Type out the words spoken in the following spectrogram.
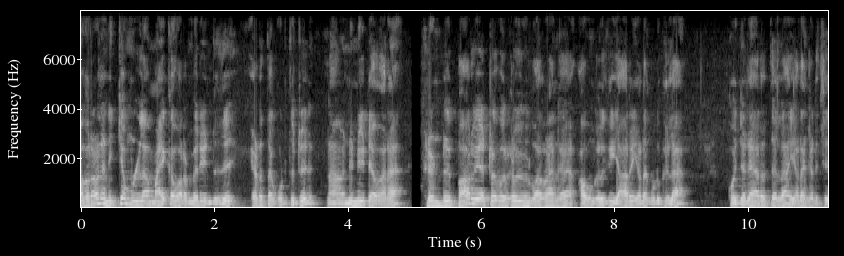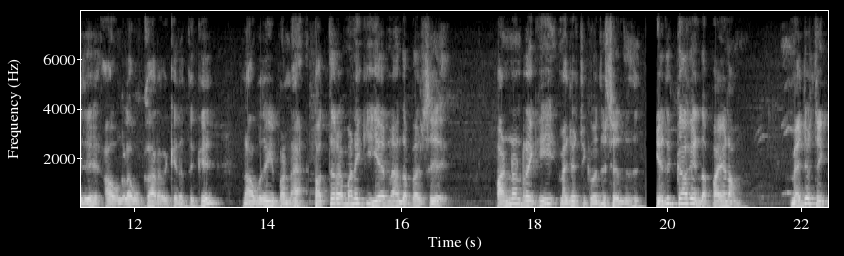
அவரால் நிற்க முடியல மயக்கம் வர மாரி இருந்தது. இடத்த கொடுத்துட்டு நான் நின்றுக்கிட்டே வரேன். ரெண்டு பார்வையற்றவர்கள் வர்றாங்க. அவங்களுக்கு யாரும் இடம் கொடுக்கல. கொஞ்ச நேரத்தில் இடம் கிடச்சிது. அவங்கள உட்கார வைக்கிறதுக்கு நான் உதவி பண்ணேன். பத்தரை மணிக்கு ஏறின அந்த பஸ்ஸு பன்னெண்டரைக்கு மெஜஸ்டிக் வந்து சேர்ந்தது. எதுக்காக இந்த பயணம்? மெஜஸ்டிக்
